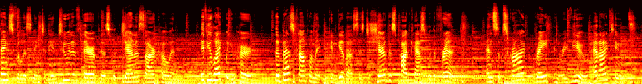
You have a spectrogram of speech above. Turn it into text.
Thanks for listening to The Intuitive Therapist with Janis R. Cohen. If you like what you heard, the best compliment you can give us is to share this podcast with a friend and subscribe, rate, and review at iTunes.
